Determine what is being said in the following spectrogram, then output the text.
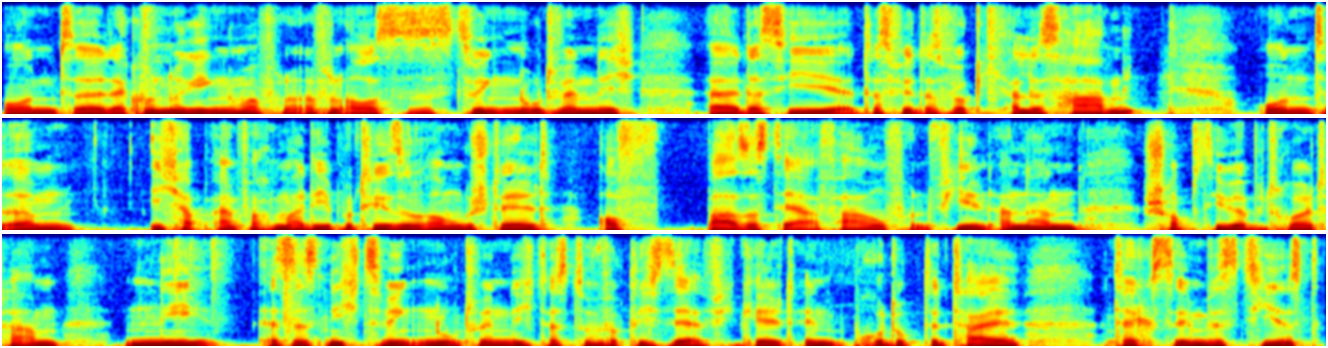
Und äh, der Kunde ging immer von- davon aus, es ist zwingend notwendig, äh, dass, sie, dass wir das wirklich alles haben. Und ähm, ich habe einfach mal die Hypothese in den Raum gestellt, auf Basis der Erfahrung von vielen anderen Shops, die wir betreut haben, nee, es ist nicht zwingend notwendig, dass du wirklich sehr viel Geld in Produktdetailtexte investierst,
